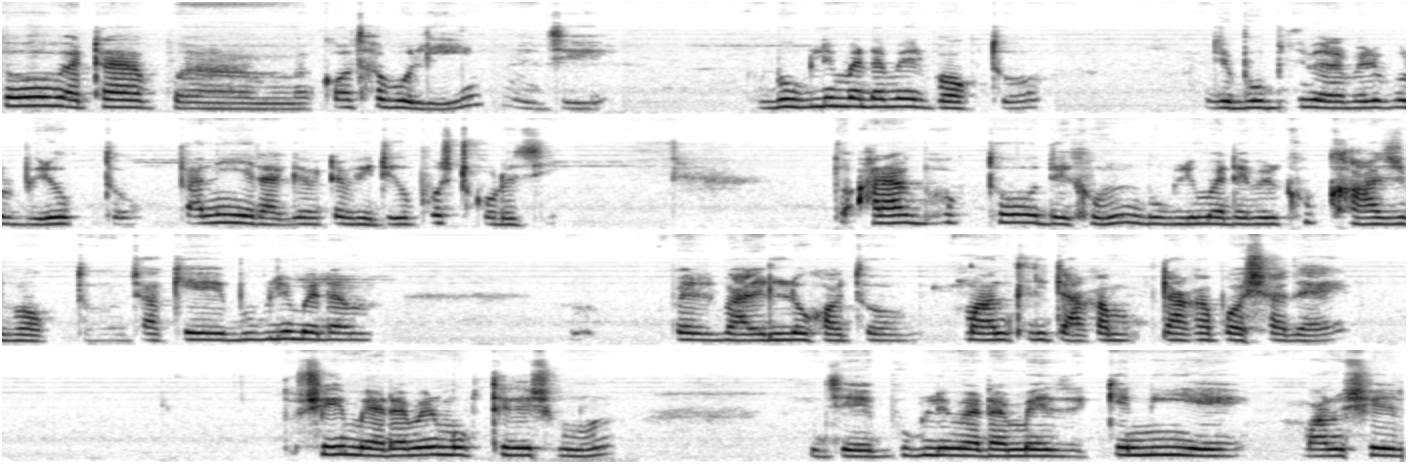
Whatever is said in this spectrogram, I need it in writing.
তো একটা কথা বলি যে, বুবলি ম্যাডামের ভক্ত, যে বুবলি ম্যাডামের উপর বিরক্ত, তা নিয়ে এর আগে একটা ভিডিও পোস্ট করেছি। তো আর এক ভক্ত দেখুন, বুবলি ম্যাডামের খুব খাস ভক্ত, যাকে বুবলি ম্যাডাম এর বাড়ির লোক হয়তো মান্থলি টাকা টাকা পয়সা দেয়। তো সেই ম্যাডামের মুখ থেকে শুনুন যে, বুবলি ম্যাডামেরকে নিয়ে মানুষের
